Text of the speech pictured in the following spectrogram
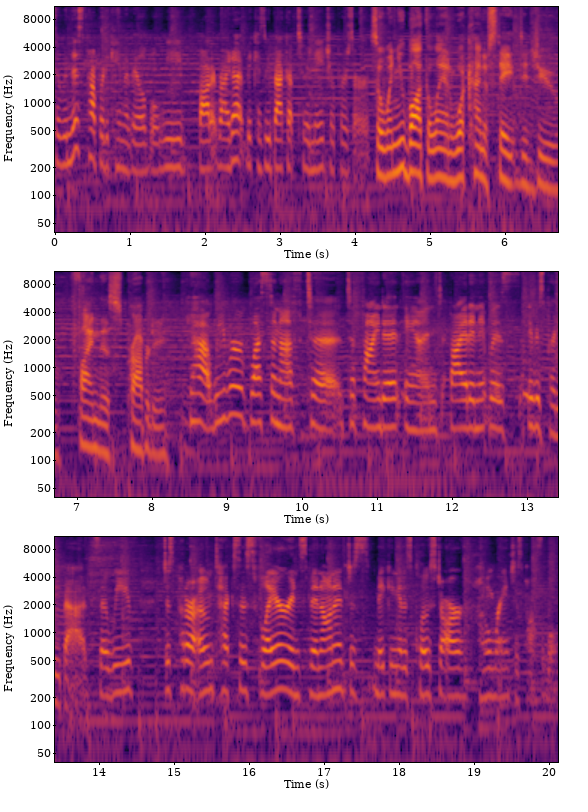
so when this property came available, we bought it right up because we back up to a nature preserve. So when you bought the land, what kind of state did you find this property? Yeah, we were blessed enough to, to find it and buy it and it was, it was pretty bad. So we've just put our own Texas flair and spin on it, just making it as close to our home ranch as possible.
